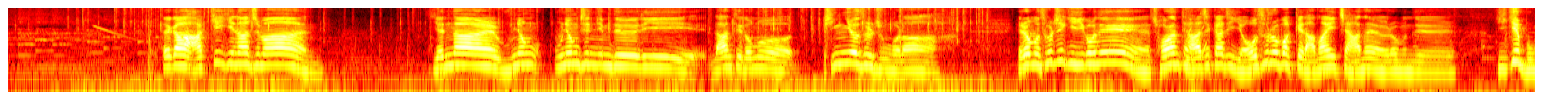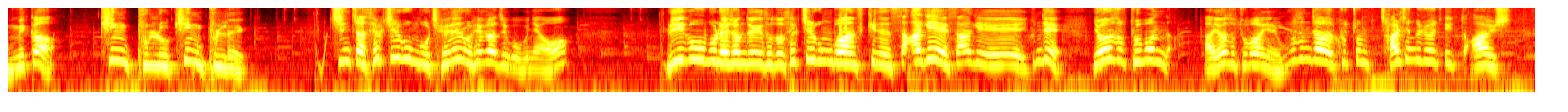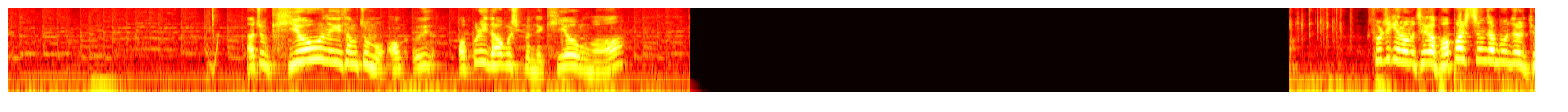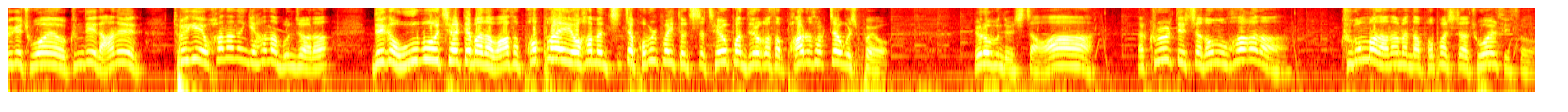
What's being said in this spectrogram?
내가 아끼긴 하지만 옛날 운영 운영진님들이 나한테 너무 빅엿을 준 거라. 여러분 솔직히 이거는 저한테 아직까지 엿으로밖에 남아있지 않아요 여러분들. 이게 뭡니까? 킹 블루, 킹 블랙. 진짜 색칠 공부 제대로 해가지고 그냥 어? 리그 오브 레전드에서도 색칠 공부한 스킨은 싸게 해, 싸게. 근데 연속 두 번, 아 연속 두 번이네. 우승자 그 좀 잘 챙겨줘야지. 아유씨. 아 좀 귀여운 의상 좀 업, 의, 업그레이드 하고 싶은데 귀여운 거. 솔직히 여러분 제가 버파 시청자분들을 되게 좋아해요. 근데 나는 되게 화나는 게 하나 뭔지 알아? 내가 오버워치 할 때마다 와서 버파예요 하면 진짜 버블파이터 진짜 제어판 들어가서 바로 삭제하고 싶어요. 여러분들 진짜 와 나 그럴 때 진짜 너무 화가 나. 그것만 안 하면 나 버파 진짜 좋아할 수 있어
